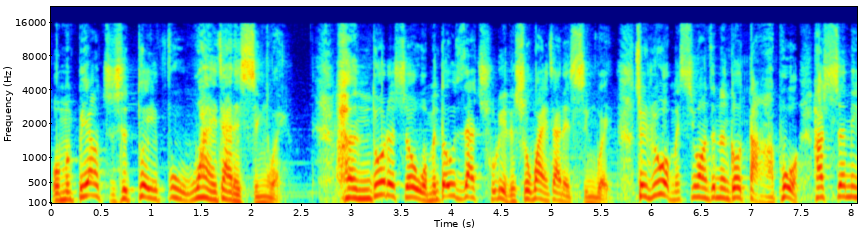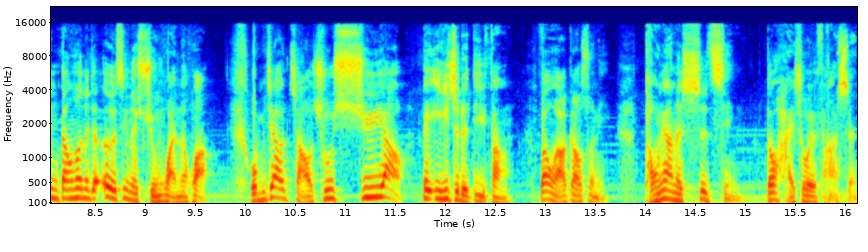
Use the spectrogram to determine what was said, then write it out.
我们不要只是对付外在的行为，很多的时候我们都一直在处理的是外在的行为。所以，如果我们希望真能够打破他生命当中那个恶性的循环的话，我们就要找出需要被医治的地方。不然，我要告诉你，同样的事情都还是会发生。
